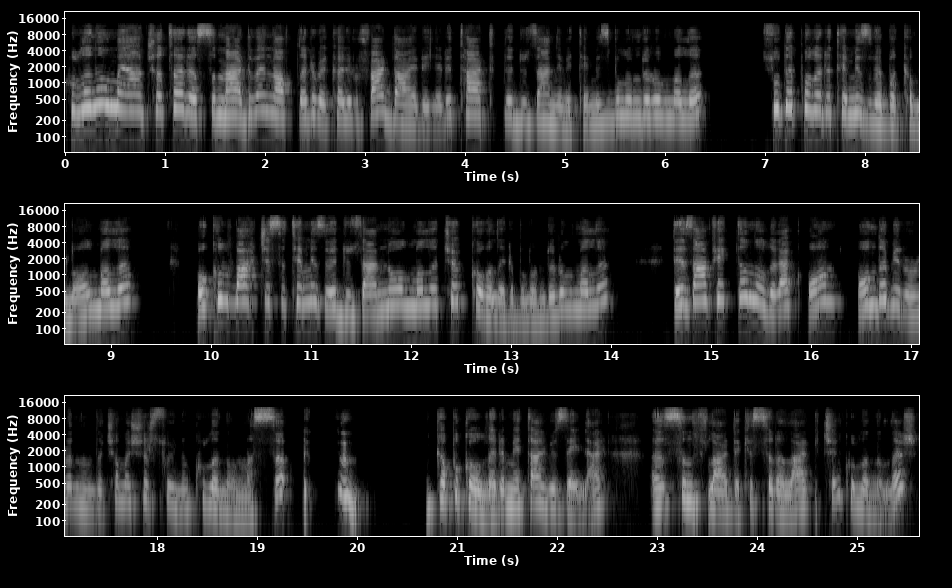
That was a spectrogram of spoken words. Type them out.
Kullanılmayan çatı arası merdiven altları ve kalorifer daireleri tertipli, düzenli ve temiz bulundurulmalı. Su depoları temiz ve bakımlı olmalı. Okul bahçesi temiz ve düzenli olmalı. Çöp kovaları bulundurulmalı. Dezenfektan olarak 10 onda bir oranında çamaşır suyunun kullanılması kapı kolları, metal yüzeyler, e, sınıflardaki sıralar için kullanılır.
